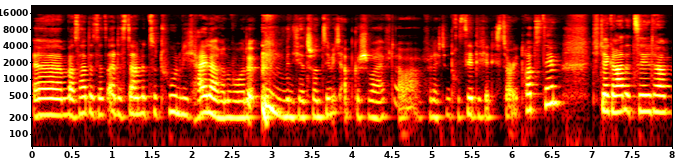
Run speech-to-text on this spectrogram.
äh, was hat das jetzt alles damit zu tun, wie ich Heilerin wurde? Bin ich jetzt schon ziemlich abgeschweift, aber vielleicht interessiert dich ja die Story trotzdem, die ich dir gerade erzählt habe.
